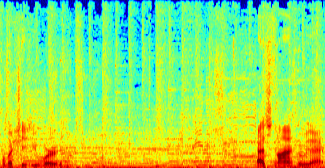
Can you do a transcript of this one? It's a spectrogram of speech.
How much is he worth? That's not who that.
